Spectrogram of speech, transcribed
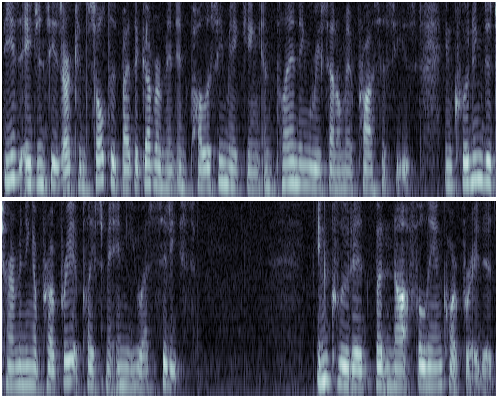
These agencies are consulted by the government in policy making and planning resettlement processes, including determining appropriate placement in U.S. cities included but not fully incorporated.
